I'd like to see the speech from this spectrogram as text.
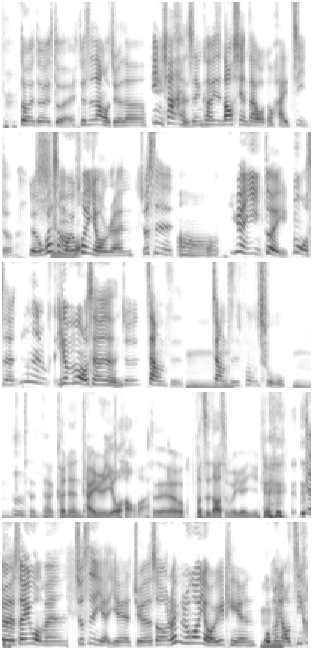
对对对，就是让我觉得印象很深刻，一直到现在我都还记得。对，为什么会有人就是嗯愿意对陌生人，就是一个陌生人就是这样子，嗯、这样子付出？嗯嗯，他可能台日友好吧，所以不知道什么原因。对，所以我们就是也也觉得说，哎，如果有一天我们有机会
